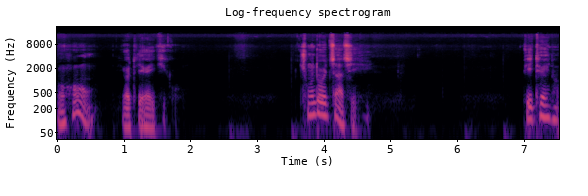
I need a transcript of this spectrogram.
오호, 이것도 얘가 이기고. 충돌자지. 비트웨이너.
